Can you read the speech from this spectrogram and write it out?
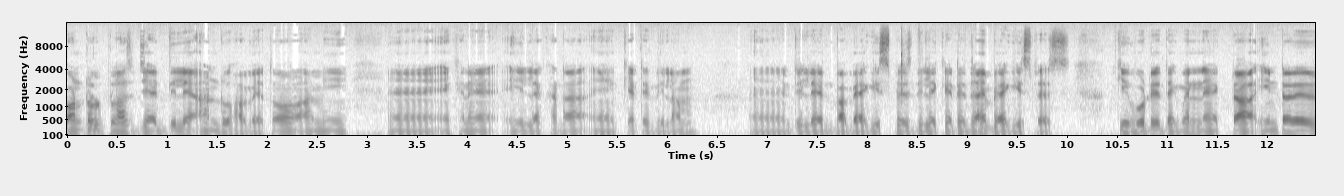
কন্ট্রোল প্লাস জেড দিলে আন্ডু হবে। তো আমি এখানে এই লেখাটা কেটে দিলাম। ডিলেট বা ব্যাগ স্পেস দিলে কেটে যায় ব্যাগ স্পেস কিবোর্ডে দেখবেন একটা ইন্টারের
